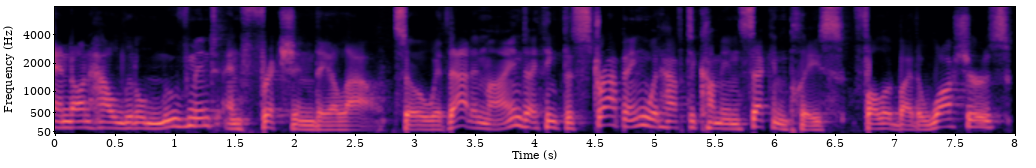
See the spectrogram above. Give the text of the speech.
and on how little movement and friction they allow. So with that in mind, I think the strapping would have to come in second place, followed by the washers,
